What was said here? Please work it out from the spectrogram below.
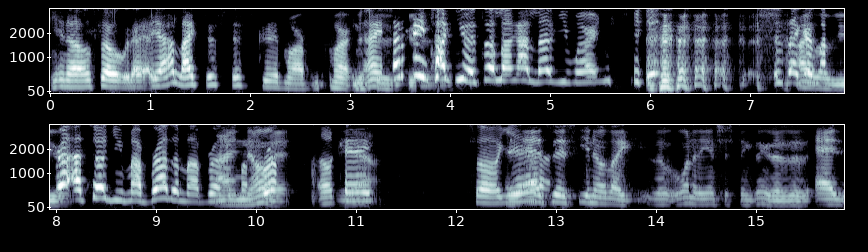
You know, so uh, yeah, I like this. This is good, Marvin. Martin. This I, I ain't good. talked to you in so long. I love you, Martin. It's like I my love you. bro- I told you, my brother, my brother, I my know brother. it. Okay, Yeah. so And yeah, as this, you know, like the, one of the interesting things is, is as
